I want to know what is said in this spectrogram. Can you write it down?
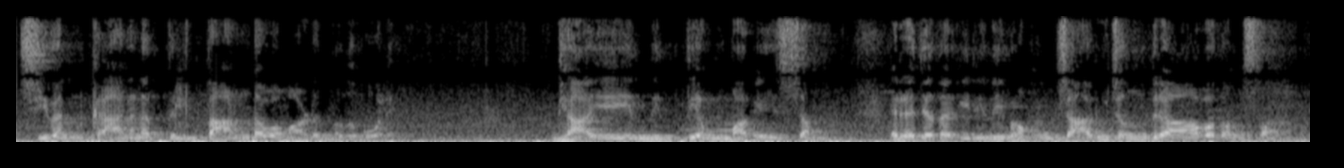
ശിവൻ കാനനത്തിൽ താണ്ഡവമാടുന്നത് പോലെ ധ്യായേ നിത്യം മഹേശം രജതഗിരിനിഭം ചാരുചന്ദ്രാവതംസം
